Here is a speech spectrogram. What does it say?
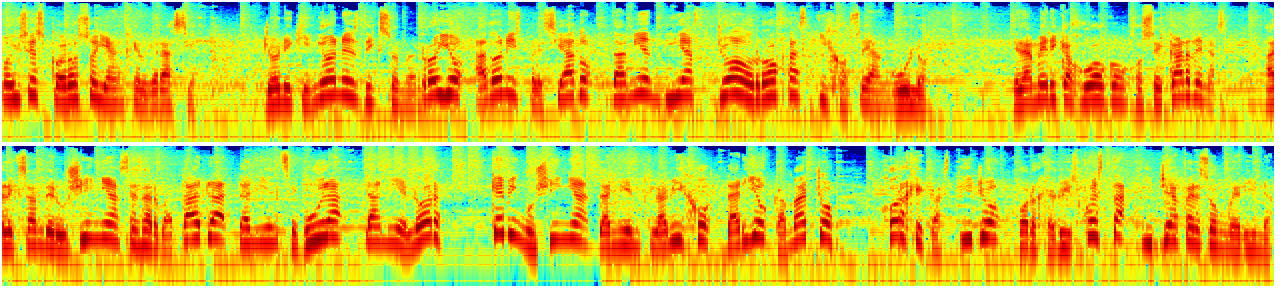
Moisés Corozo y Ángel Gracia. Johnny Quiñones, Dixon Arroyo, Adonis Preciado, Damián Díaz, Joao Rojas y José Angulo. El América jugó con José Cárdenas, Alexander Uchiña, César Batalla, Daniel Segura, Daniel Or, Kevin Uchiña, Daniel Clavijo, Darío Camacho, Jorge Castillo, Jorge Luis Cuesta y Jefferson Medina.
